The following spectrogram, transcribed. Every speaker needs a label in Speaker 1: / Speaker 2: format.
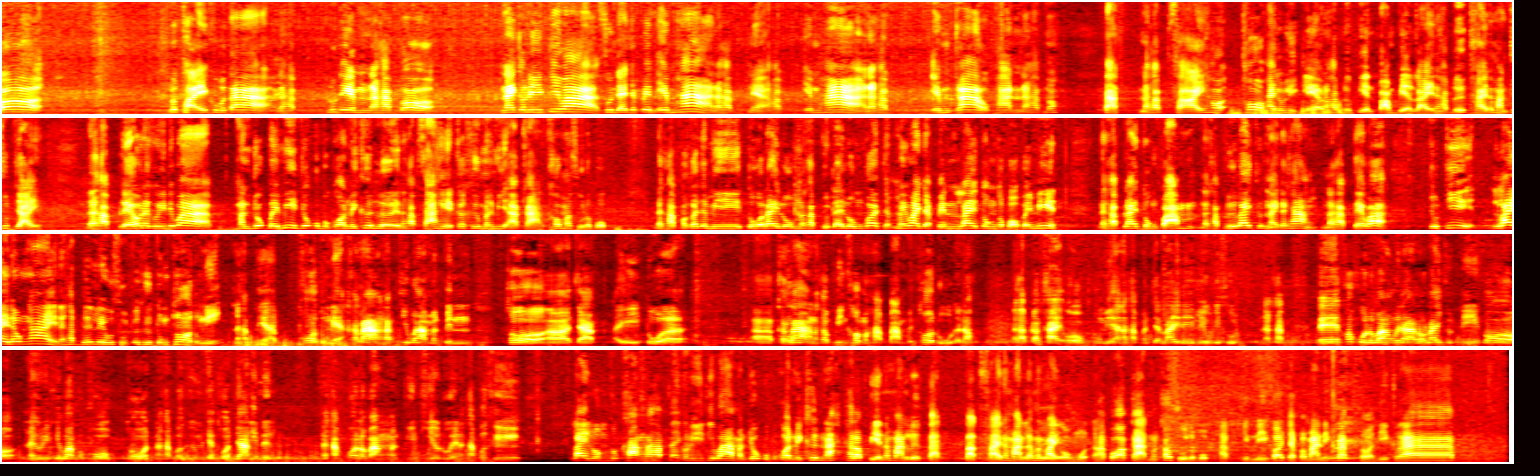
Speaker 1: ก็รถไถคูเปต้านะครับ รุ่น M นะครับ ก็ในกรณีที่ว่าส่วนใหญ่จะเป็น M5 นะครับเนี่ยครับ M5 นะครับ M9 พันนะครับเนาะตัดนะครับสายท่อไฮดรอลิกแล้วนะครับหรือเปลี่ยนปั๊มเปลี่ยนอะไรนะครับหรือถ่ายน้ำมันชุดใหญ่นะครับแล้วในกรณีที่ว่ามันยกใบมีดยกอุปกรณ์ไม่ขึ้นเลยนะครับ สาเหตุก็คือมันมีอากาศเข้ามาสู่ระบบนะครับ มันก็จะมีตัวไล่ลมนะครับ จุดไล่ลมก็จะไม่ว่าจะเป็นไล่ตรงกระบอกใบมีดนะครับไล่ตรงปั๊มนะครับหรือไล่จุดไหนก็ช่างนะครับ แต่ว่า จุดที่ไล่ได้ง่ายนะครับได้เร็วสุดก็คือตรงท่อตรงนี้นะครับเนี่ยครับท่อตรงนี้ข้างล่างนะครับที่ว่ามันเป็นท่ออ่าจากไอตัวอ่าข้างล่างนะครับวิ่งเข้ามาหาปั๊มเป็นท่อดูดอะเนาะนะครับระคายออกตรงนี้นะครับ มันจะไล่ได้เร็วที่สุดนะครับ แต่ข้อควรระวังเวลาเราไล่จุดนี้ก็ในกรณีที่ว่าประกอบถอดนะครับ ก็คือมันจะถอดยากนิดหนึ่งนะครับ ก็ระวังมันปีนเคียวด้วยนะครับ ก็คือ ไล่ลมทุกครั้งนะครับ ในกรณีที่ว่ามันยกอุปกรณ์ไม่ขึ้นนะ ถ้าเราเปลี่ยนน้ำมันหรือตัดตัดสายน้ำมันแล้วมันไหลออกหมดนะครับ เพราะอากาศมันเข้าสู่ระบบครับ คลิปนี้ก็จะประมาณนี้ครับ สวัสดีครับ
